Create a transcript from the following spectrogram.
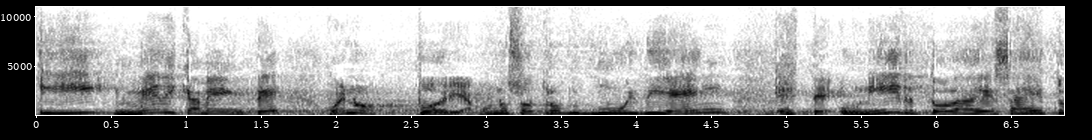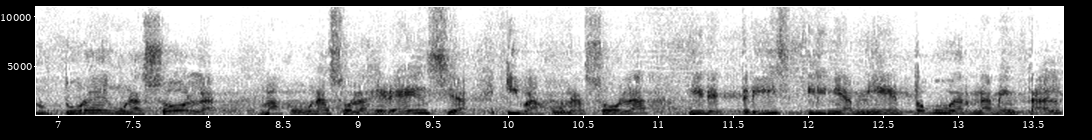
y médicamente. Bueno, podríamos nosotros muy bien este, unir todas esas estructuras en una sola, bajo una sola gerencia y bajo una sola directriz, lineamiento gubernamental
